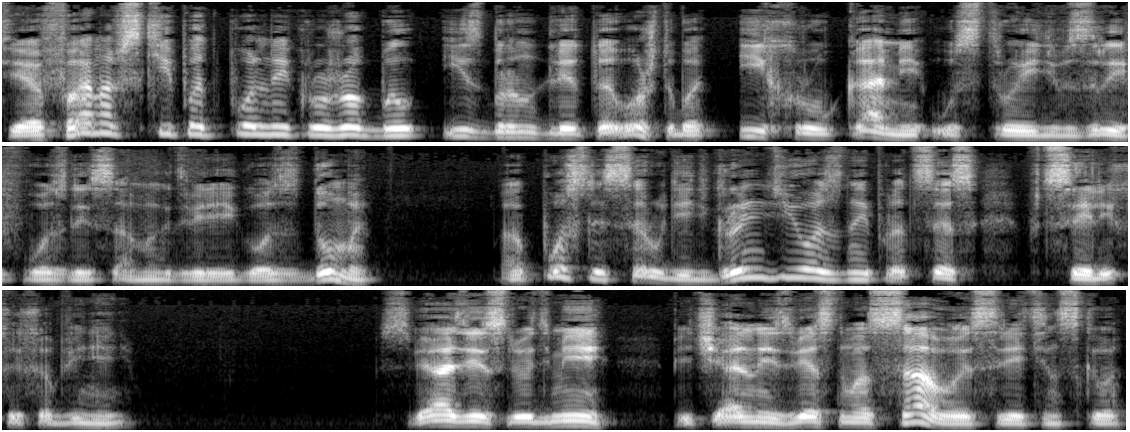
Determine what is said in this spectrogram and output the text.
Феофановский подпольный кружок был избран для того, чтобы их руками устроить взрыв возле самых дверей Госдумы, а после соорудить грандиозный процесс в целях их обвинений. Связи с людьми печально известного Саввы Сретенского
